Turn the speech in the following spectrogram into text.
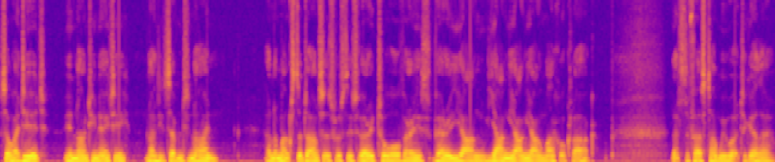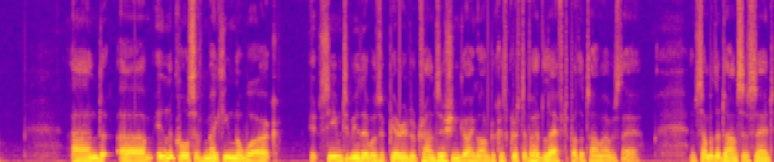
So I did in 1980, 1979. And amongst the dancers was this very tall, very, very young, young, young, young Michael Clark. That's the first time we worked together. And um, in the course of making the work, it seemed to be there was a period of transition going on because Christopher had left by the time I was there. And some of the dancers said,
